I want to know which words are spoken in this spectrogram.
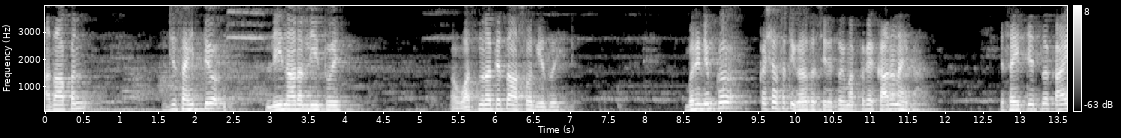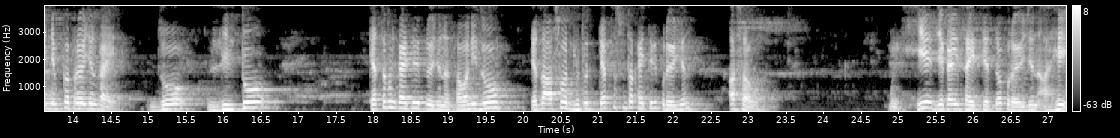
आता आपण जे साहित्य लिहिणारा लिहितो आहे वाचणारा त्याचा आस्वाद घेतोय. बरे नेमकं कशासाठी घडत असेल? याचं मागचं काही कारण आहे का? या साहित्याचं काय नेमकं प्रयोजन काय? जो लिहितो त्याचं पण काहीतरी प्रयोजन असावं आणि जो त्याचा आस्वाद घेतो त्याचं सुद्धा काहीतरी प्रयोजन असावं. मग हे जे काही साहित्याचं प्रयोजन आहे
